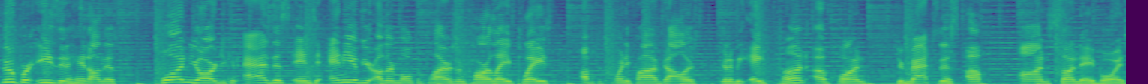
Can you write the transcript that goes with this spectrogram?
Super easy to hit on this. One yard. You can add this into any of your other multipliers and parlay plays up to $25. Going to be a ton of fun to match this up on Sunday, boys.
